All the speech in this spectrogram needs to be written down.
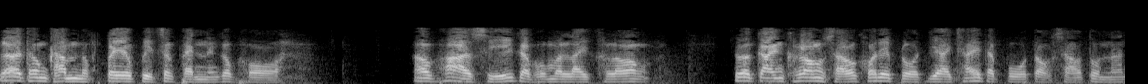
แล้วทองคำหนกเปลวปิดสักแผ่นหนึ่งก็พอ เอาผ้าสีกับพวงมาลัยคล้องเพราะการคล้องเสาเขาได้โปรดอย่าใช้ตะปูตอกเสาต้นนั้น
